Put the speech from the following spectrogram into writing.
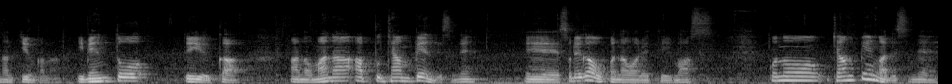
なんていうんかなイベントというかあのマナーアップキャンペーンですね、えーそれが行われています。このキャンペーンがですね、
